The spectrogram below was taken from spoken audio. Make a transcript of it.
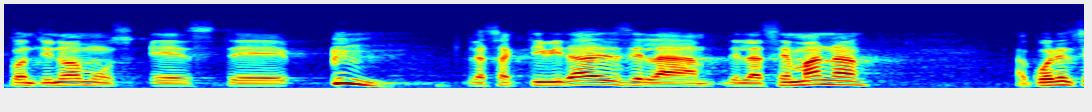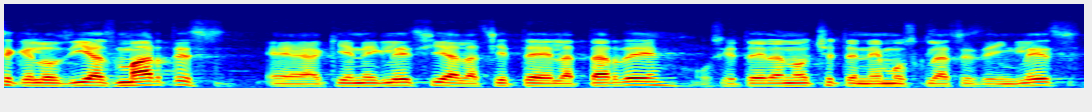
continuamos. Este, las actividades de la, de la semana, acuérdense que los días martes eh, aquí en la iglesia a las 7 de la tarde o 7 de la noche tenemos clases de inglés.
